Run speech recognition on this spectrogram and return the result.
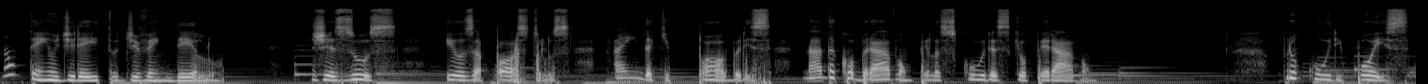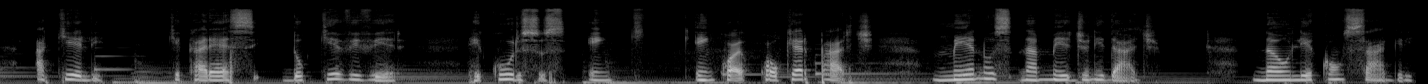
não tem o direito de vendê-lo. Jesus e os apóstolos ainda que pobres, nada cobravam pelas curas que operavam. Procure, pois, aquele que carece do que viver, recursos em, em qual, qualquer parte, menos na mediunidade. Não lhe consagre,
